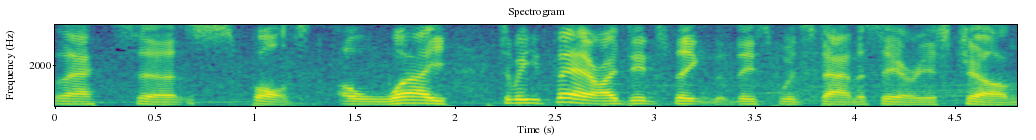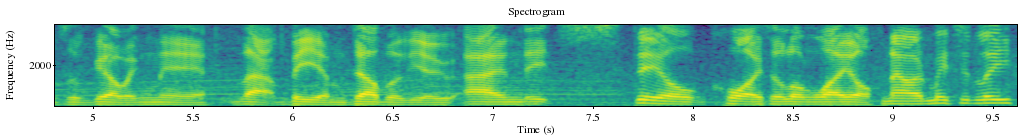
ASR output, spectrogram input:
that uh, spot away. To be fair, I did think that this would stand a serious chance of going near that BMW, and it's still quite a long way off. Now, admittedly,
